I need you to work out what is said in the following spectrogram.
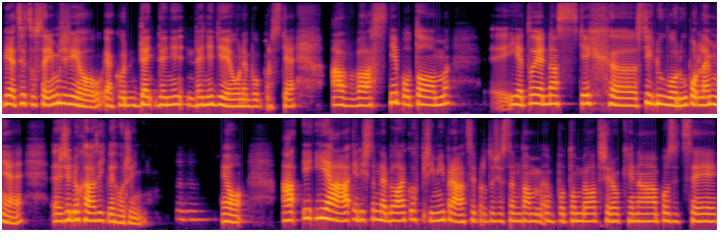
věci, co se jim žijou, jako de, denně, denně dějou nebo prostě. A vlastně potom je to jedna z těch, z těch důvodů, podle mě, že dochází k vyhoření. Mm-hmm. Jo. A i já, i když jsem nebyla jako v přímé práci, protože jsem tam eh, potom byla tři roky na pozici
